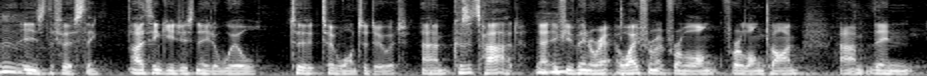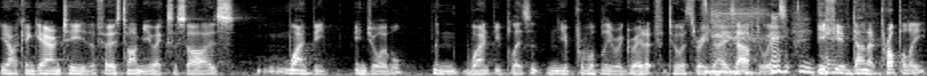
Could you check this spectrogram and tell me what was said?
mm. is the first thing. I think you just need a will to, to want to do it because um, it's hard. Mm-hmm. Uh, if mm-hmm. you've been away from it for a long for a long time, um, then you know I can guarantee you the first time you exercise won't be enjoyable and won't be pleasant, and you probably regret it for two or three days afterwards okay. if you've done it properly.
